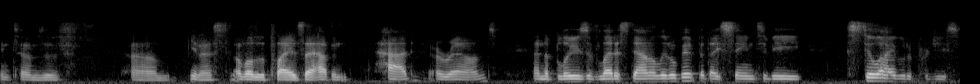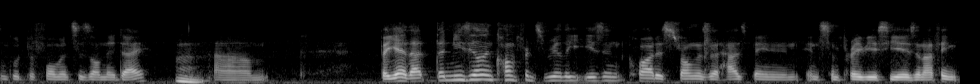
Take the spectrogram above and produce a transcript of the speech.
in terms of um, you know a lot of the players they haven't had around and the Blues have let us down a little bit, but they seem to be still able to produce some good performances on their day. Mm. Um, but yeah, that the New Zealand conference really isn't quite as strong as it has been in, in some previous years, and I think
